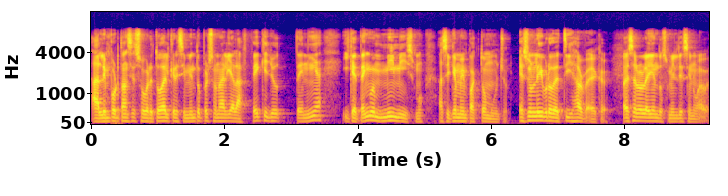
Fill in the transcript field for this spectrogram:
a darle importancia sobre todo al crecimiento personal y a la fe que yo tenía y que tengo en mí mismo. Así que me impactó mucho. Es un libro de T. Harv Eker. Ese lo leí en 2019.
